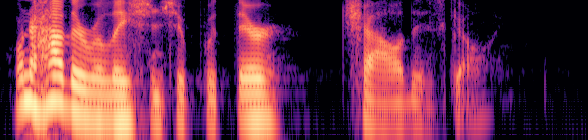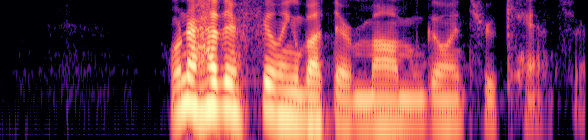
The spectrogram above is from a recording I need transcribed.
I wonder how their relationship with their child is going. I wonder how they're feeling about their mom going through cancer.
